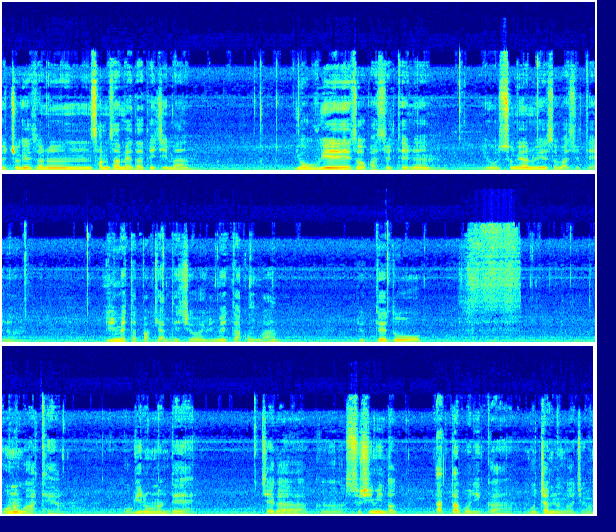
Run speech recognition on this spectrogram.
이쪽에서는 3, 4m 되지만 요 위에서 봤을 때는 요 수면 위에서 봤을 때는 1m 밖에 안 되죠. 1m 공간. 이때도 오는 것 같아요. 오긴 오는데 제가 그 수심이 넣- 낮다 보니까 못 잡는 거죠.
